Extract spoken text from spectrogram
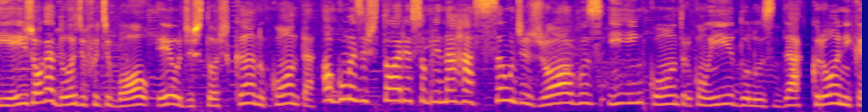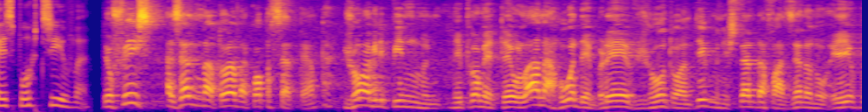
e ex-jogador de futebol, Eudes Toscano, conta algumas histórias sobre narração de jogos e encontro com ídolos da crônica esportiva. Eu fiz as eliminatórias da Copa 70. João Agripino me prometeu lá na Rua de Breve, junto ao antigo Ministério da Fazenda no Rio.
